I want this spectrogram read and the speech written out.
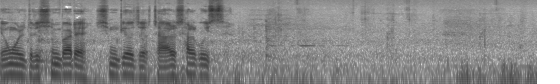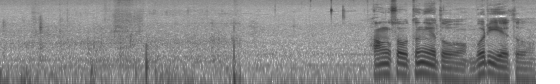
용월들이 신발에 심겨져 잘 살고 있어요. 황소 등에도 머리에도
